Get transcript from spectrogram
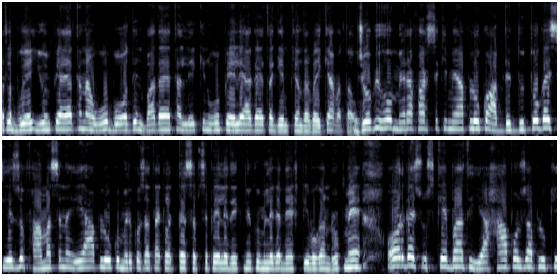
मतलब यूएम पे आया था ना, वो बहुत दिन बाद आया था, लेकिन वो पहले आ गया था गेम के अंदर। भाई, क्या बताओ जो भी हो, मेरा फ़र्ज़ है कि मैं आप लोगों को अपडेट दू। तो गैस ये जो फार्मास है ये आप लोगों को मेरे को ज़्यादा लगता है। सबसे पहले देखने को मिलेगा नेक्स्ट इवोगन रूप में। और गैस उसके बाद यहाँ पर जो आप लोग के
